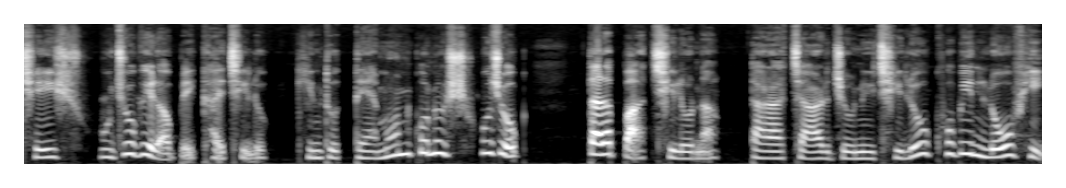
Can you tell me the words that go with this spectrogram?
সেই সুযোগের অপেক্ষায় ছিল, কিন্তু তেমন কোনো সুযোগ তারা পাচ্ছিল না। তারা চারজনই ছিল খুবই লোভী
